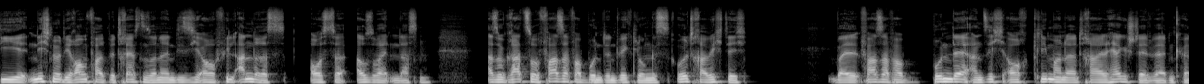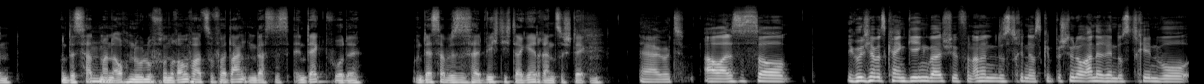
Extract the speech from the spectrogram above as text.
die nicht nur die Raumfahrt betreffen, sondern die sich auch auf viel anderes aus, ausweiten lassen. Also gerade so Faserverbundentwicklung ist ultra wichtig, weil Faserverbunde an sich auch klimaneutral hergestellt werden können. Und das hat mhm. man auch nur Luft- und Raumfahrt zu verdanken, dass es entdeckt wurde. Und deshalb ist es halt wichtig, da Geld reinzustecken. Ja, gut. Aber das ist so, ja gut, ich habe jetzt kein Gegenbeispiel von anderen Industrien, aber es gibt bestimmt auch andere Industrien, wo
